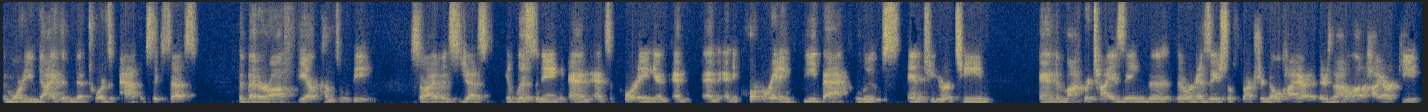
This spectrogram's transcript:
the more you guide them towards a path of success, the better off the outcomes will be. So I would suggest listening and, and supporting and, and, and, and incorporating feedback loops into your team and democratizing the, the organizational structure. No higher, there's not a lot of hierarchy.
